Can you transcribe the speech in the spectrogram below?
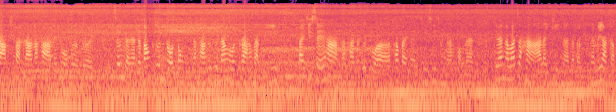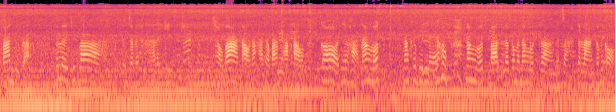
ดามสตัดแล้วนะคะ ในตัวเมืองเลย ซึ่งเดี๋ยวแนนจะต้องขึ้นรถตรงนี้นะคะ ก็คือนั่งรถรางแบบนี้ไปที่เซฮามนะคะ ก็คือตัวเข้าไปในที่ที่ทำงานของแนนที่แรกนะว่าจะหาอะไรกินนะแต่แบบแนนไม่อยากกลับบ้านดึกอะ่ะก็เลยคิดว่าเดี๋ยวจะไปหาอะไรกินแถวบ้านเอานะคะ แถวบ้านพักเอา ก็เนี่ยค่ะนั่งรถนั่งเครื่องบินแล้ว นั่งรถบัสแล้วก็มานั่งรถรางนะจ๊ะแต่รางก็ไม่ออก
